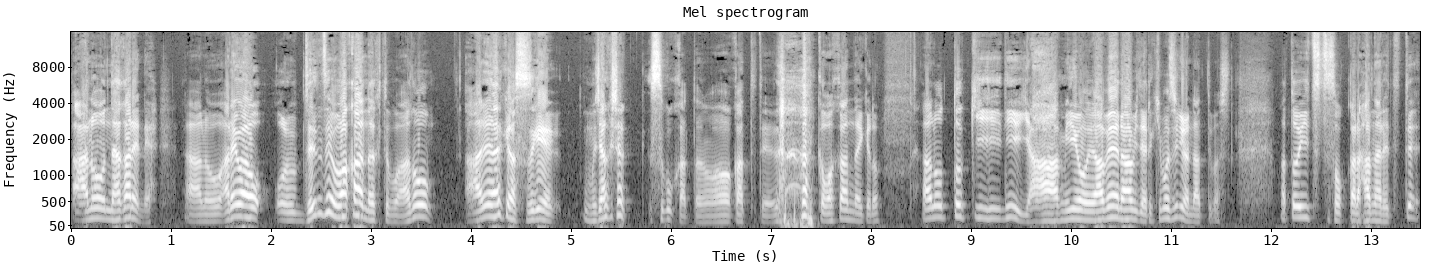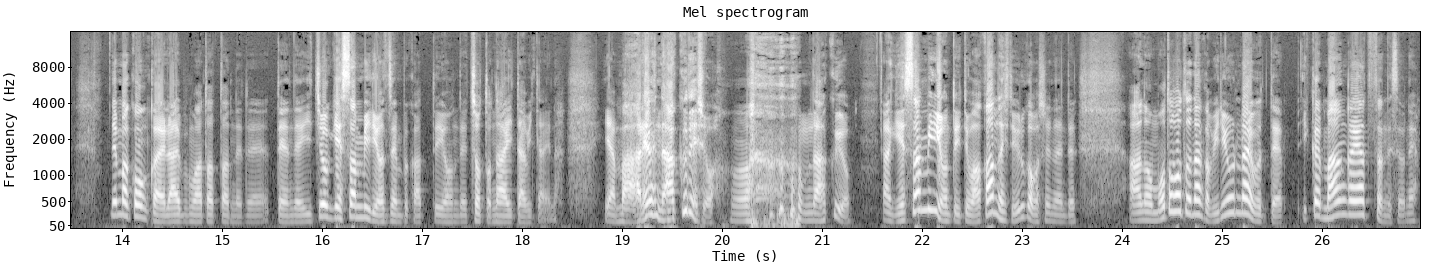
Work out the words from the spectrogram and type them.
あの流れね。あの、あれは、俺全然わかんなくても、あの、あれだけはすげえ、むちゃくちゃすごかったのは分かってて、なんかわかんないけど、あの時に、いやー、見よう、やべえな、みたいな気持ちにはなってました。まあ、と言いつつそこから離れてて、で、まあ今回ライブも当たったんでね、で、で一応ゲッサンビデオ全部買って読んで、ちょっと泣いたみたいな。いや、まああれは泣くでしょ。泣くよ。あ、ゲッサンミリオンって言ってわかんない人いるかもしれないんで、あの、もともとなんかミリオンライブって、一回漫画やってたんですよね。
